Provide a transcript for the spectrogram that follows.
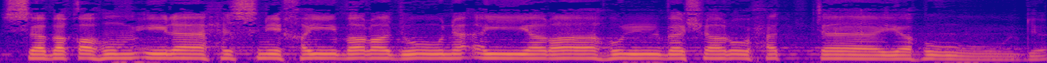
سبقهم إلى حصن خيبر دون أن يراه البشر حتى يهود.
